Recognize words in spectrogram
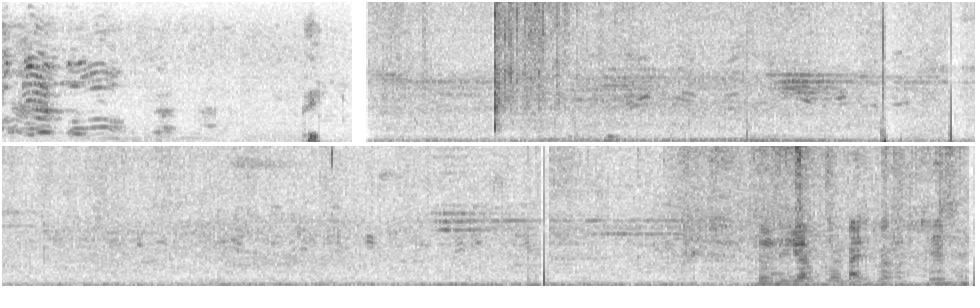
তো দিকে আপনার বাড়ি পাবেন, ঠিক আছে?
